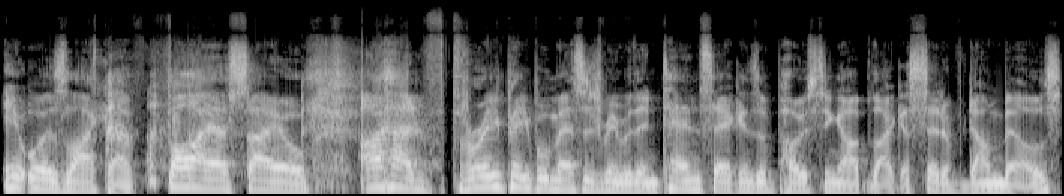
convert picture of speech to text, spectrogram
it was like a fire sale. I had three people message me within 10 seconds of posting up like a set of dumbbells.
